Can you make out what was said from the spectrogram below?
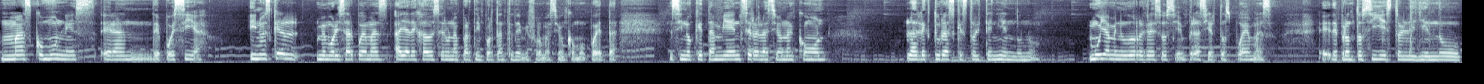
más comunes eran de poesía. Y no es que el memorizar poemas haya dejado de ser una parte importante de mi formación como poeta, sino que también se relaciona con las lecturas que estoy teniendo, ¿no? Muy a menudo regreso siempre a ciertos poemas. Eh, de pronto sí estoy leyendo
